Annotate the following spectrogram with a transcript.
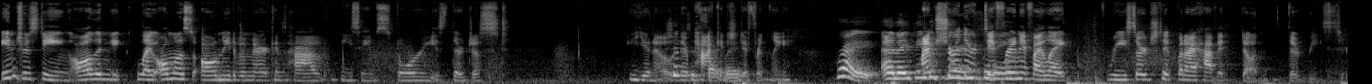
interesting. All the like almost all Native Americans have the same stories. They're just you know they're packaged slightly. differently. Right. And I think I'm sure they're different if I like researched it, but I haven't done the research.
